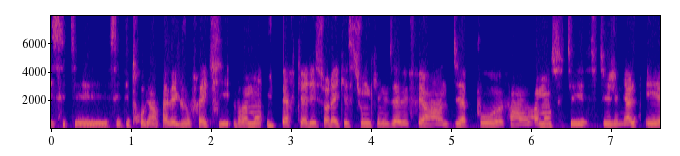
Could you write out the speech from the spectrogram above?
c'était c'était trop bien avec Geoffrey qui est vraiment hyper calé sur la question qui nous avait fait un diapo enfin vraiment c'était c'était génial et,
